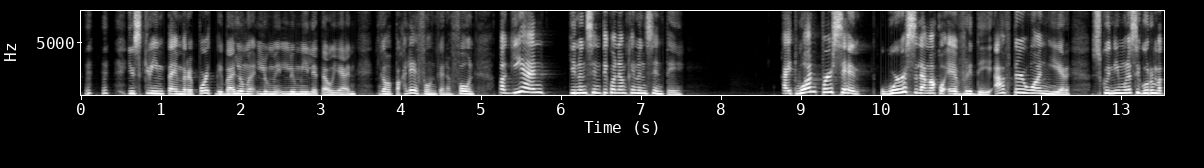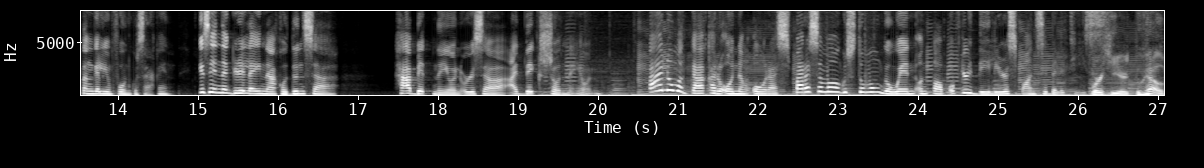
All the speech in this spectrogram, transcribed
yung screen time report, 'di ba? Lum- lumi- lumilitaw 'yan. Hindi ka mapakali, phone ka na phone. Pag 'yan, kinonsinti ko ng kinonsinti, kahit 1% worse lang ako everyday, after one year, so kundi mo na siguro matanggal yung phone ko sa akin. Kasi nag-rely na ako dun sa habit na yon or sa addiction na yon. Paano magkakaroon ng oras para sa mga gusto mong gawin on top of your daily responsibilities? We're here to help.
